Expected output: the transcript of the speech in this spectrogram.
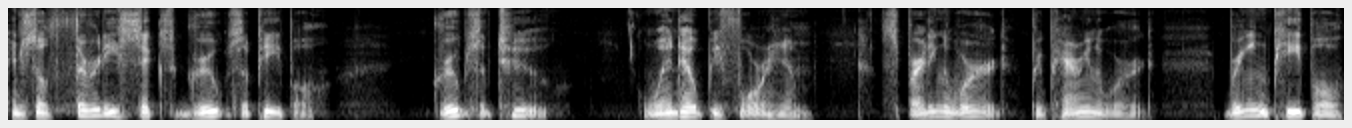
And so 36 groups of people, groups of two, went out before him, spreading the word, preparing the word, bringing people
